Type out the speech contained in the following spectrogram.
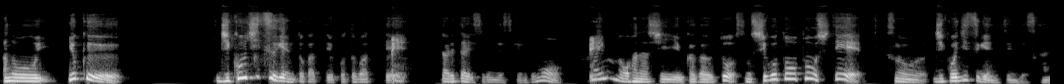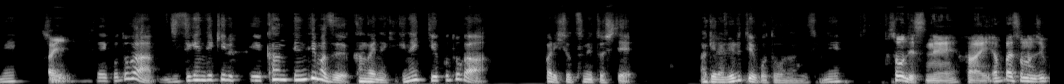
あの、よく、自己実現とかっていう言葉って、されたりするんですけれども、まあ、今のお話伺うと、その仕事を通して、その自己実現っていうんですかね。はい。そういうことが実現できるっていう観点でまず考えなきゃいけないっていうことが、やっぱり一つ目として挙げられるということなんですよね。そうですね。はい。やっぱりその自己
